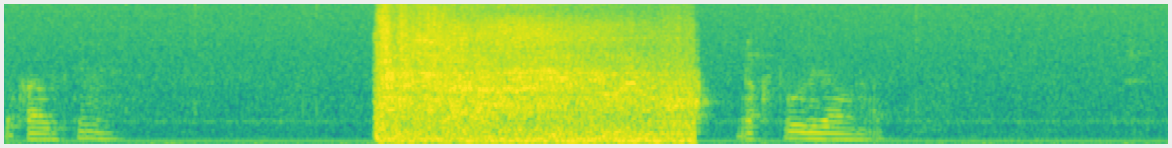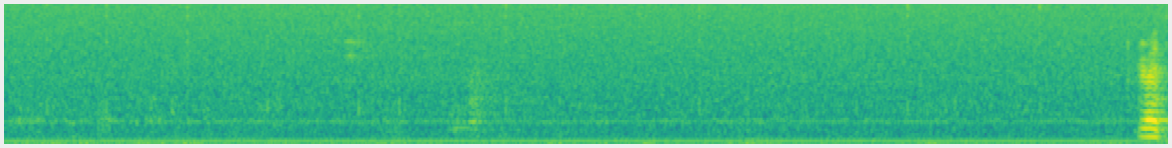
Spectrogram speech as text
Çok aldık değil mi? Bile olmaz. Evet.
